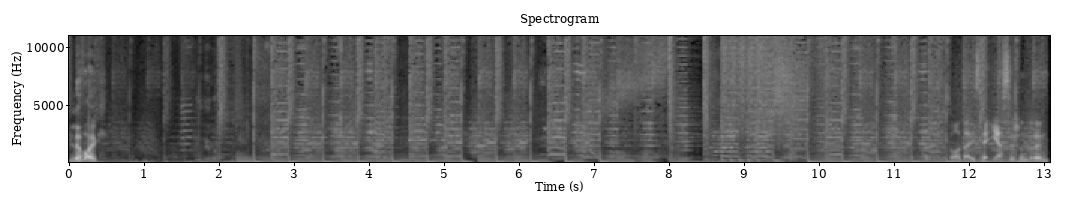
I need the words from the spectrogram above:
Viel Erfolg! So, da ist der erste schon drin.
